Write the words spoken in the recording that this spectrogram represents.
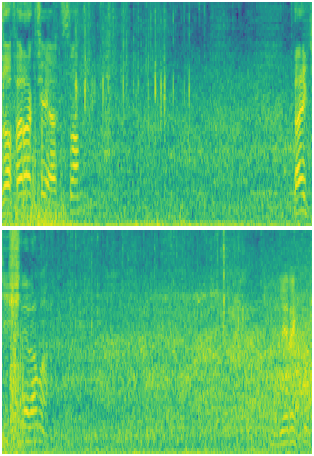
Zafer Akçay'ı açsam belki işler ama gerek yok.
